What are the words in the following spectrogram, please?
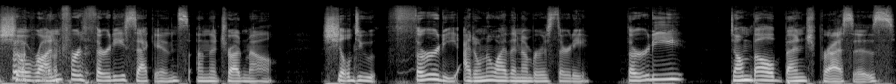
she'll run for 30 seconds on the treadmill. She'll do 30, I don't know why the number is 30, 30 dumbbell bench presses.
